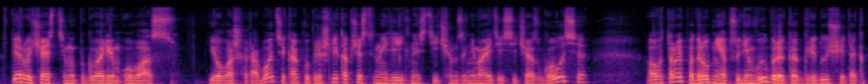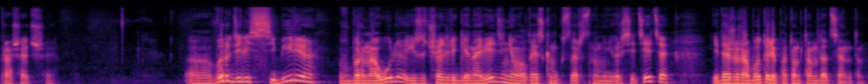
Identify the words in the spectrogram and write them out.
В первой части мы поговорим о вас и о вашей работе, как вы пришли к общественной деятельности и чем занимаетесь сейчас в «Голосе», а во второй подробнее обсудим выборы, как грядущие, так и прошедшие. Э, вы родились в Сибири, в Барнауле, изучали регионоведение в Алтайском государственном университете и даже работали потом там доцентом.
